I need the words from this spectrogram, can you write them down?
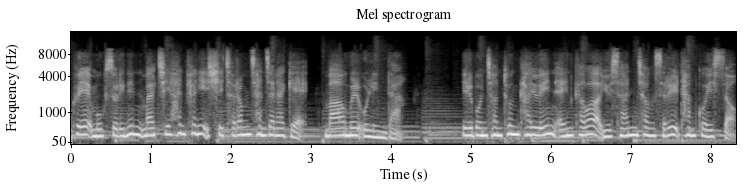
그의 목소리는 마치 한편이 시처럼 잔잔하게 마음을 울린다. 일본 전통 가요인 엔카와 유사한 정서를 담고 있어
